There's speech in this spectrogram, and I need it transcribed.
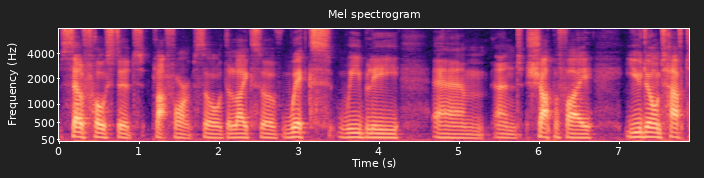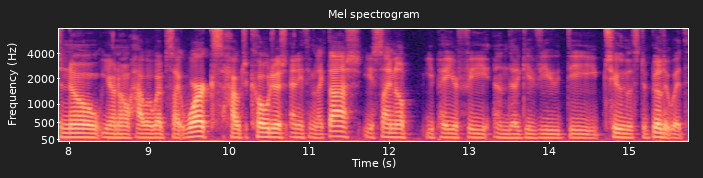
self-hosted platforms. So the likes of Wix, Weebly, um, and Shopify. You don't have to know, you know, how a website works, how to code it, anything like that. You sign up, you pay your fee, and they'll give you the tools to build it with.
